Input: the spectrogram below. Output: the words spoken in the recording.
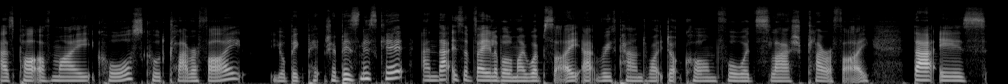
as part of my course called Clarify Your Big Picture Business Kit. And that is available on my website at ruthpoundwhite.com forward slash clarify. That is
